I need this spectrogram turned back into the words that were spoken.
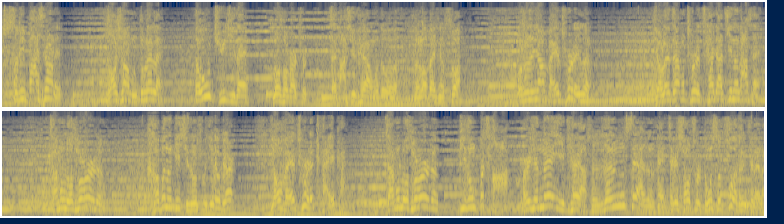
十里八乡的老乡们都来来，都聚集在骆驼湾村，在大西太阳，我都跟老百姓说，我说人家外村的人。”要来咱们村里参加技能大赛，咱们骆驼湾人可不能给习总书记留点要外村的看一看，咱们骆驼湾的比他不差，而且那一天呀是人山人海，这个小村顿时沸腾起来了。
